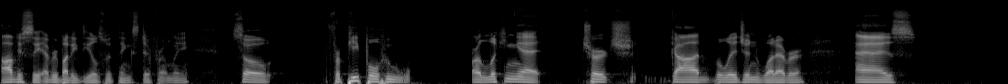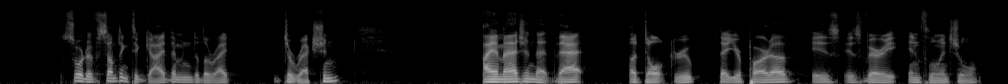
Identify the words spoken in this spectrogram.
obviously everybody deals with things differently. So for people who are looking at church, God, religion, whatever, as sort of something to guide them into the right direction, I imagine that that adult group that you're part of is is very influential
